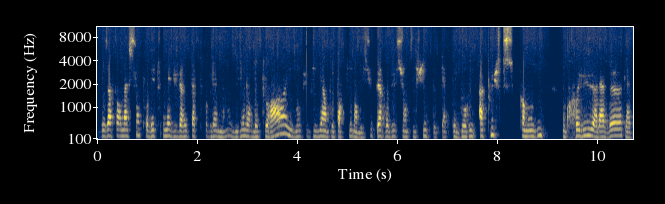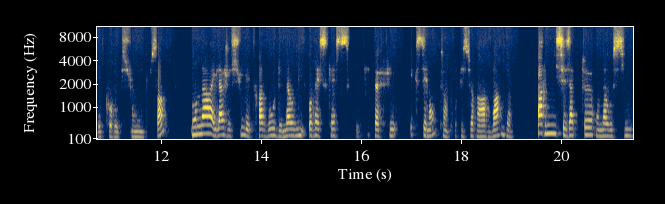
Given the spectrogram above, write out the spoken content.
des informations pour détourner du véritable problème. Hein. Ils ont leur doctorat, ils ont publié un peu partout dans des super revues scientifiques de catégorie A+, comme on dit, donc relus à l'aveugle, avec correction, tout ça. On a, et là je suis les travaux de Naomi Oreskes, qui est tout à fait excellente, un professeur à Harvard. Parmi ces acteurs, on a aussi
